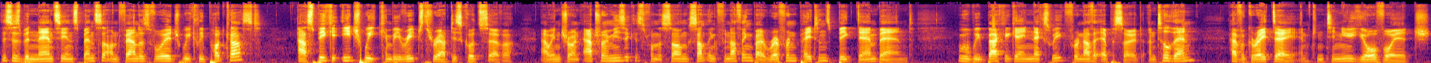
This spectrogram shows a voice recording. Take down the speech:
This has been Nancy and Spencer on Founders Voyage Weekly Podcast. Our speaker each week can be reached through our Discord server. Our intro and outro music is from the song Something for Nothing by Reverend Peyton's Big Damn Band. We'll be back again next week for another episode. Until then, have a great day and continue your voyage.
